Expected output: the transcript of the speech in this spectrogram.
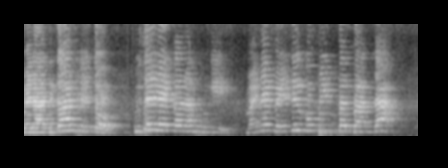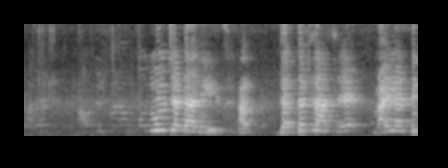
मेरा अधिकार है तो उसे लेकर रहूंगी मैंने बेटी को पीट धूल चटा दी। जब तक सांस है मैं लड़ती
